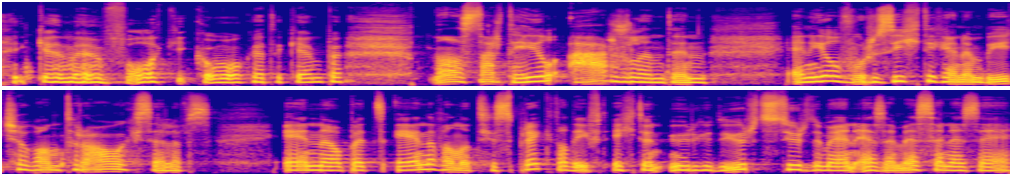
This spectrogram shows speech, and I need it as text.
ik ken mijn volk, ik kom ook uit de Kempen. Maar dat start heel aarzelend en, en heel voorzichtig en een beetje wantrouwig zelfs. En op het einde van het gesprek, dat heeft echt een uur geduurd, stuurde mij een sms en hij zei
